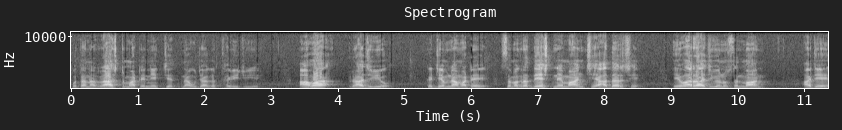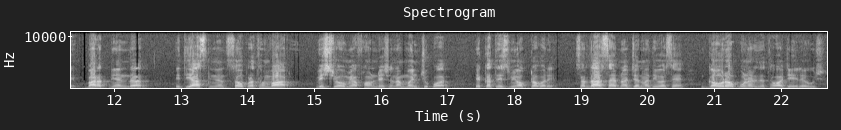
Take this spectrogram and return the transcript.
પોતાના રાષ્ટ્ર માટેની એક ચેતના ઉજાગર થવી જોઈએ. આવા રાજવીઓ કે જેમના માટે સમગ્ર દેશને માન છે, આદર છે, એવા રાજવીઓનું સન્માન આજે ભારતની અંદર ઇતિહાસની અંદર સૌ પ્રથમવાર વિશ્વ ઉમિયા ફાઉન્ડેશનના મંચ ઉપર એકત્રીસમી ઓક્ટોબરે સરદાર સાહેબના જન્મદિવસે ગૌરવપૂર્ણ રીતે થવા જઈ રહ્યું છે.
